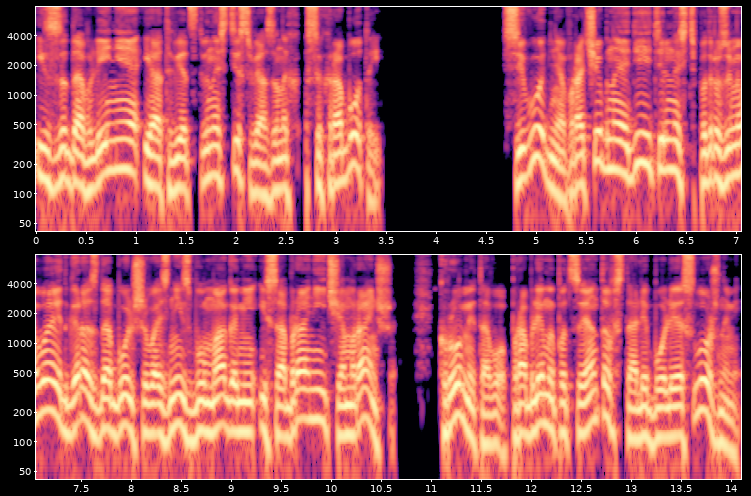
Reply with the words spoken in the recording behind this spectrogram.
из-за давления и ответственности, связанных с их работой. Сегодня врачебная деятельность подразумевает гораздо больше возни с бумагами и собраний, чем раньше. Кроме того, проблемы пациентов стали более сложными.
